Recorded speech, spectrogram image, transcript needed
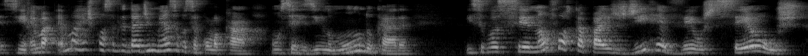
assim, é uma, é uma responsabilidade imensa você colocar um serzinho no mundo, cara. E se você não for capaz de rever os seus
